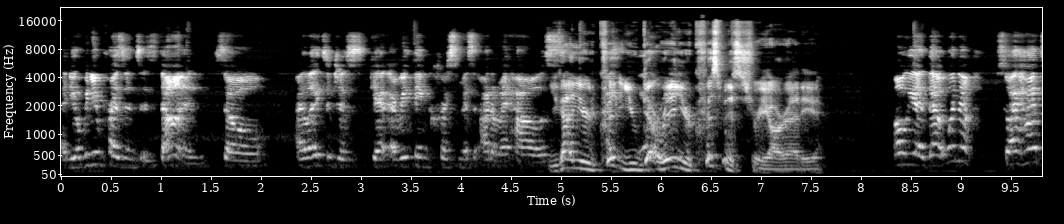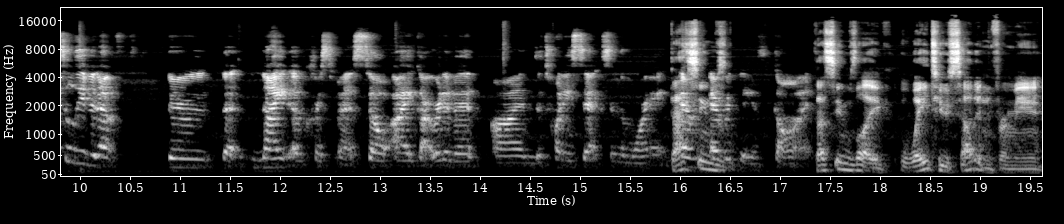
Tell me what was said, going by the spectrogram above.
and you open your presents is done. So I like to just get everything Christmas out of my house. You got your you got rid of your Christmas tree already. Oh yeah, that went up. So I had to leave it up through the night of Christmas. So I got rid of it on the 26th in the morning. That seems- everything is gone. That seems like way too sudden for me.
